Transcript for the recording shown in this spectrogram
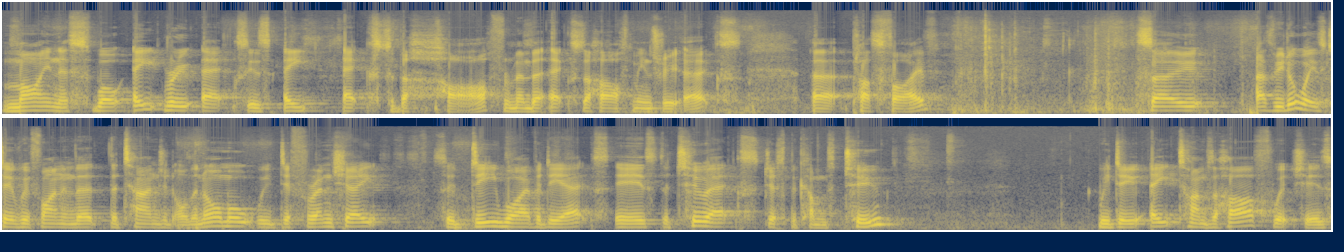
minus, well 8 root x is 8x to the half. Remember x to the half means root x uh, plus 5. So as we'd always do if we're finding the, the tangent or the normal, we differentiate. So dy over dx is the 2x just becomes 2. We do 8 times a half, which is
